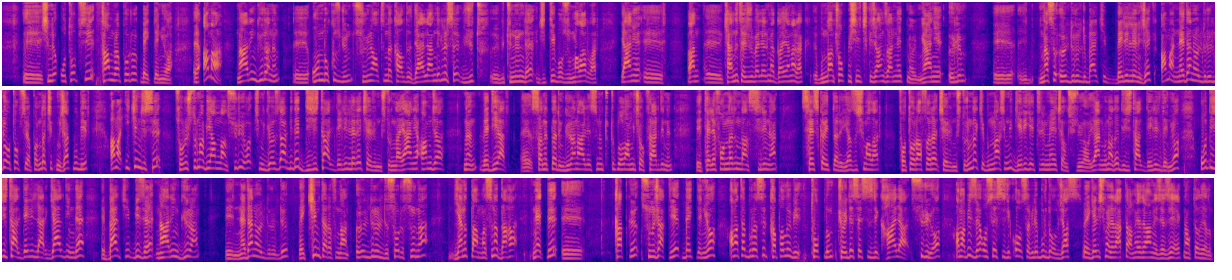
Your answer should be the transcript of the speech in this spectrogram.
Ee, şimdi otopsi tam raporu bekleniyor. Ee, ama Narin Güran'ın e, 19 gün suyun altında kaldığı değerlendirilirse vücut e, bütünlüğünde ciddi bozulmalar var. Yani e, ben e, kendi tecrübelerime dayanarak e, bundan çok bir şey çıkacağını zannetmiyorum. Yani ölüm e, e, nasıl öldürüldü belki belirlenecek ama neden öldürüldü otopsi raporunda çıkmayacak bu bir. Ama ikincisi soruşturma bir yandan sürüyor. Şimdi gözler bir de dijital delillere çevrilmiş durumda. Yani amcanın ve diğer e, sanıkların Güran ailesinin tutuklu olan birçok ferdinin e, telefonlarından silinen ses kayıtları, yazışmalar fotoğraflara çevrilmiş durumda ki bunlar şimdi geri getirilmeye çalışılıyor. Yani buna da dijital delil deniyor. O dijital deliller geldiğinde e, belki bize Narin Güran e, neden öldürüldü ve kim tarafından öldürüldü sorusuna yanıtlanmasına daha net bir e, katkı sunacak diye bekleniyor. Ama tabi burası kapalı bir toplum. Köyde sessizlik hala sürüyor. Ama biz de o sessizlik olsa bile burada olacağız ve gelişmeleri aktarmaya devam edeceğiz diyerek noktalayalım.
